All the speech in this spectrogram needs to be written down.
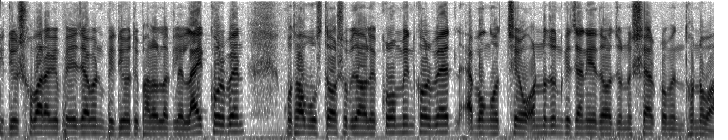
ভিডিও সবার আগে পেয়ে যাবেন। ভিডিওটি ভালো লাগলে লাইক করবেন। কোথাও বুঝতে অসুবিধা হলে কমেন্ট করবেন এবং হচ্ছে অন্যজনকে জানিয়ে দেওয়ার জন্য শেয়ার করবেন। ধন্যবাদ।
